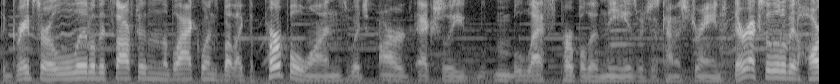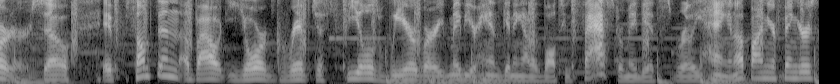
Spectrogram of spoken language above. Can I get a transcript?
The grapes are a little bit softer than the black ones, but like the purple ones, which are actually less purple than these, which is kind of strange, they're actually a little bit harder. So if something about your grip just feels weird where maybe your hand's getting out of the ball too fast, or maybe it's really hanging up on your fingers.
